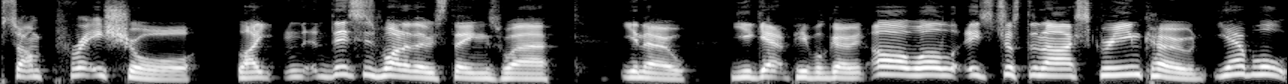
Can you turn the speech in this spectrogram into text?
so I'm pretty sure, like, this is one of those things where, you know, you get people going, oh, well, it's just an ice cream cone. Yeah, well,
